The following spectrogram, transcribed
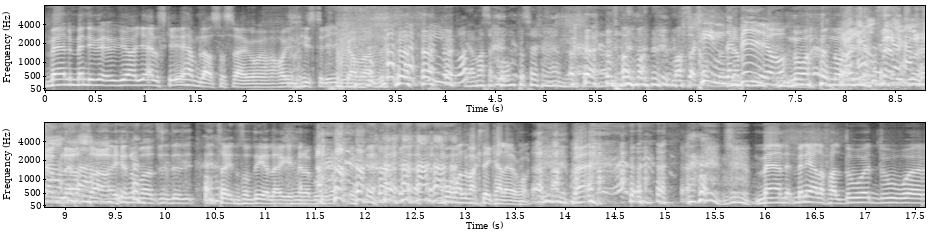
Men, men jag, jag älskar ju hemlösa sådär och har ju en historik av att Jag har massa kompisar som är hemlösa. Tinderbio. några, några Jag har gjort älskar människor hemlösa. genom att ta in som delägare i mina bolag. målvakter kallar jag dem. Men, men, i alla fall, då, då,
